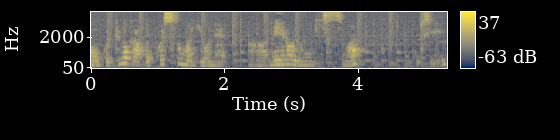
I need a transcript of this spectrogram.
comunque il primo capo è questo maglione uh, nero lunghissimo così.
